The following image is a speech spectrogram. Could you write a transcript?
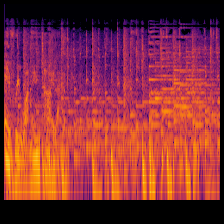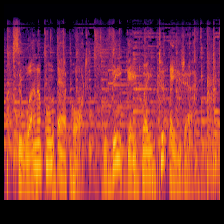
everyone in Thailand. Suvarnabhumi Airport, the gateway to Asia.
